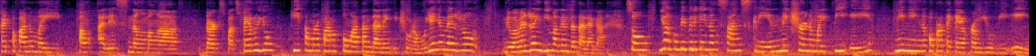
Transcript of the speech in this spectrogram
kahit papano may pang-alis ng mga dark spots. Pero yung kita mo na parang tumatanda na yung itsura mo, yan yung medyo, di ba, medyo hindi maganda talaga. So, yun, kung bibili kayo ng sunscreen, make sure na may PA, meaning napoprotect kayo from UVA.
